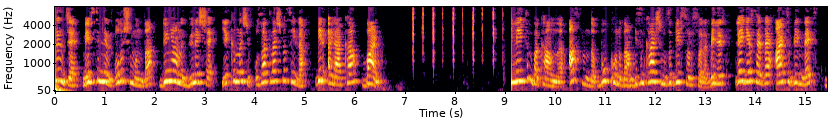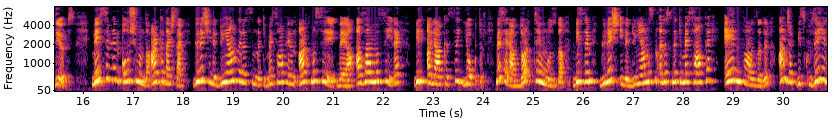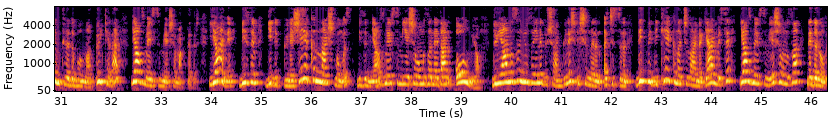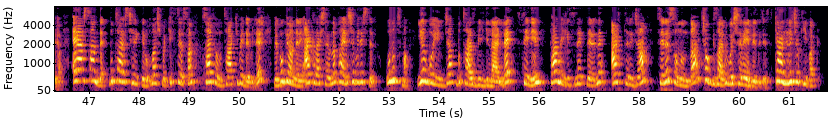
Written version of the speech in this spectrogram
Sizce mevsimlerin oluşumunda dünyanın güneşe yakınlaşıp uzaklaşmasıyla bir alaka var mı? Milli Eğitim Bakanlığı aslında bu konudan bizim karşımıza bir soru sorabilir. LGS'de artı bir net diyoruz. Mevsimlerin oluşumunda arkadaşlar güneş ile dünyanın arasındaki mesafenin artması veya azalması ile bir alakası yoktur. Mesela 4 Temmuz'da bizim güneş ile dünyamızın arasındaki mesafe en fazladır. Ancak biz kuzey yarımkürede bulunan ülkeler yaz mevsimi yaşamaktadır. Yani bizim gidip güneşe yakınlaşmamız bizim yaz mevsimi yaşamamıza neden olmuyor. Dünyamızın yüzeyine düşen güneş ışınlarının açısının dik ve dike yakın açılarla gelmesi yaz mevsimi yaşamamıza neden oluyor. Eğer sen de bu tarz içeriklere ulaşmak istiyorsan sayfamı takip edebilir ve bu gönderiyi arkadaşlarına paylaşabilirsin. Unutma yıl boyunca bu tarz bilgilerle senin fen bilgisi netlerini arttıracağım. Sene sonunda çok güzel bir başarı elde edeceğiz. Kendine çok iyi bak.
